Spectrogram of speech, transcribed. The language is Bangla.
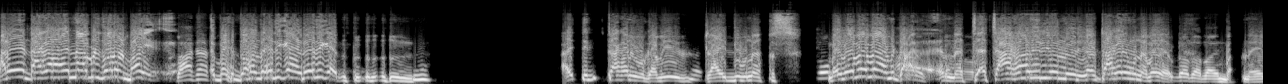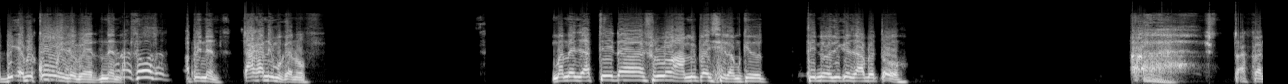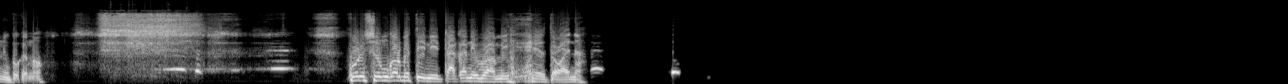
আরে টাকা রাখেন না আপনি ধরেন ভাই। ভাই ধরেন এদিকে এদিকে আয়। আই তিন টাকা নেব আমি রাইট দিব না? ভাই ভাই ভাই আমি চা- খাওয়ার জন্য টাকা নেব না ভাই। আমি কম হয়ে যাবে নেন। আপনি নেন টাকা নিবো কেন? মানে যাত্রীটা আসলে আমি পাইছিলাম কিন্তু তিনি ওইদিকে যাবে তো। টাকা নিবো কেন? পরিশ্রম করবে তিনি টাকা নিবো আমি এ তো হয় না।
